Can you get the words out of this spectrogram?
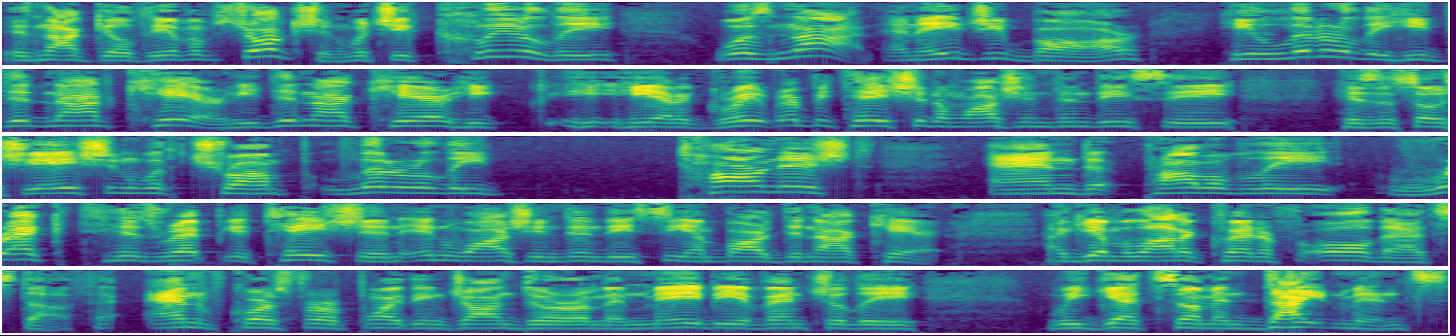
is not guilty of obstruction, which he clearly was not. And A.G. Barr, he literally he did not care. He did not care. He he, he had a great reputation in Washington D.C. His association with Trump literally tarnished and probably wrecked his reputation in Washington, D.C., and Barr did not care. I give him a lot of credit for all that stuff. And, of course, for appointing John Durham, and maybe eventually we get some indictments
